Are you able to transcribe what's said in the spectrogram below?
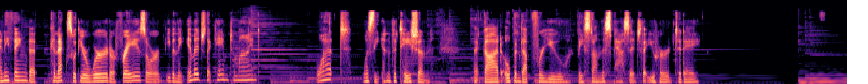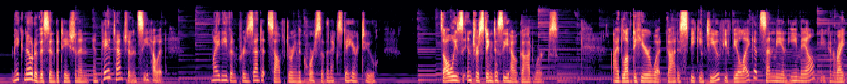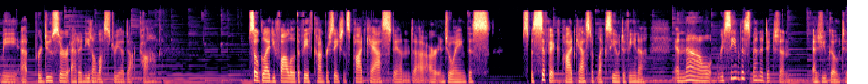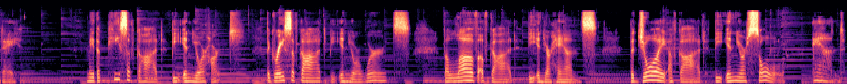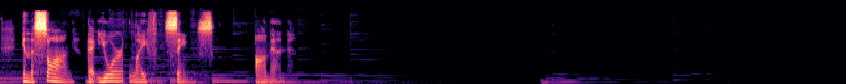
Anything that connects with your word or phrase or even the image that came to mind? What was the invitation that God opened up for you based on this passage that you heard today? Make note of this invitation and, and pay attention and see how it might even present itself during the course of the next day or two. It's always interesting to see how God works. I'd love to hear what God is speaking to you. If you feel like it, send me an email. You can write me at producer at anitalustrea.com. So glad you follow the Faith Conversations podcast and uh, are enjoying this specific podcast of Lectio Divina. And now receive this benediction as you go today. May the peace of God be in your heart, the grace of God be in your words, the love of God be in your hands, the joy of God be in your soul, and in the song that your life sings. Amen.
